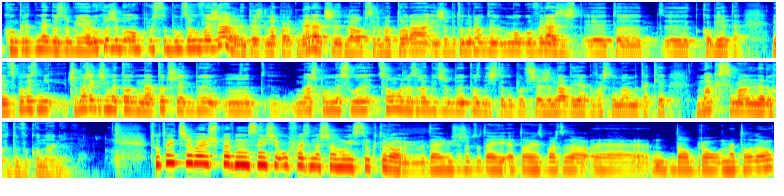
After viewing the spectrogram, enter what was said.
konkretnego zrobienia ruchu, żeby on po prostu był zauważalny też dla partnera czy dla obserwatora i żeby to naprawdę mogło wyrazić e, to, kobietę. Więc powiedz mi, czy masz jakieś metody na to, czy jakby mm, masz pomysły, co można zrobić, żeby pozbyć się tego poczucia żenady, jak właśnie mamy takie maksymalne ruchy do wykonania? Tutaj trzeba już w pewnym sensie ufać naszemu instruktorowi. Wydaje mi się, że tutaj to jest bardzo e, dobrą metodą,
